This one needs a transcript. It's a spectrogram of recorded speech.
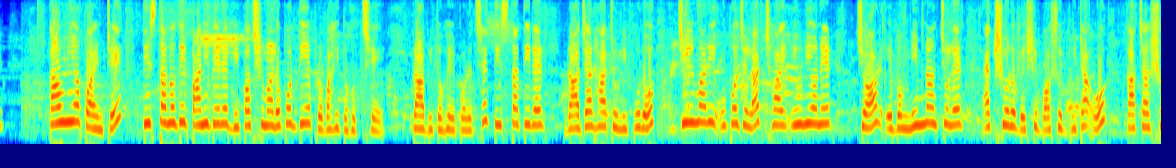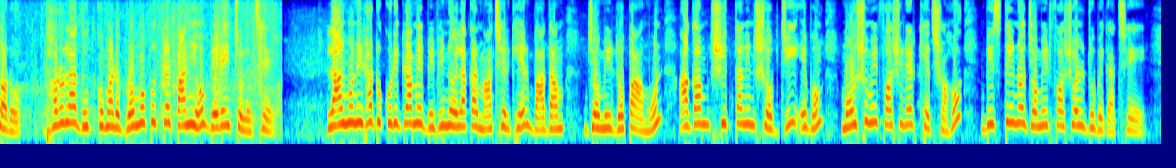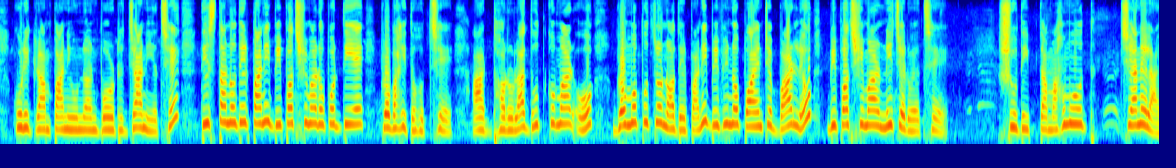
কাউনিয়া পয়েন্টে তিস্তা নদীর পানি বেড়ে বিপদসীমার ওপর দিয়ে প্রবাহিত হচ্ছে। প্লাবিত হয়ে পড়েছে তিস্তা তীরের রাজারহাট, উলিপুর চিলমারি উপজেলার ছয় ইউনিয়নের চর এবং নিম্নাঞ্চলের একশোরও বেশি বসতভিটা ও কাঁচা সড়ক। ধরলা, দুধকুমার ও ব্রহ্মপুত্রের পানিও বেড়েই চলেছে। লালমনিরহাট কুড়িগ্রামে বিভিন্ন এলাকার মাছের ঘের, বাদাম, জমির রোপা আমন, আগাম, শীতকালীন সবজি এবং মৌসুমি ফসলের ক্ষেতসহ বিস্তীর্ণ জমির ফসল ডুবে গেছে। কুড়িগ্রাম পানি উন্নয়ন বোর্ড জানিয়েছে, তিস্তা নদীর পানি বিপদসীমার ওপর দিয়ে প্রবাহিত হচ্ছে। আর ধরলা, দুধকুমার ও ব্রহ্মপুত্র নদের পানি বিভিন্ন পয়েন্টে বাড়লেও বিপদসীমার নিচে রয়েছে। Sudipta Mahmud, channel I.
